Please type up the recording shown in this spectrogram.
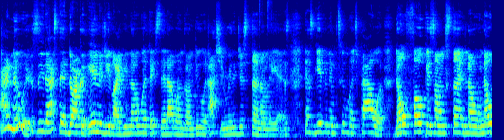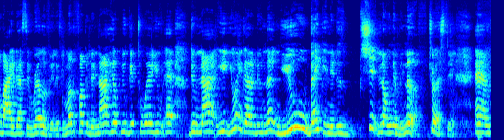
I knew it. See, that's that darker energy, like, you know what? They said I wasn't gonna do it. I should really just stun on their ass. That's giving them too much power. Don't focus on stunting on nobody that's irrelevant. If a motherfucker did not help you get to where you at, do not you, you ain't gotta do nothing. You making it is shitting on them enough. Trusted. And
